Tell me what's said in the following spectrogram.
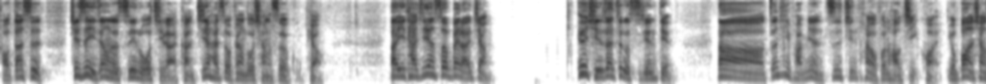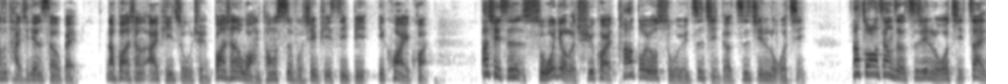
好，但是其实以这样的资金逻辑来看，今天还是有非常多强势的股票。那以台积电设备来讲，因为其实在这个时间点，那整体盘面资金它有分好几块，有包含像是台积电设备，那包含像是 IP 族群，包含像是网通伺服器 PCB 一块一块。那其实所有的区块它都有属于自己的资金逻辑。那做到这样子的资金逻辑，在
